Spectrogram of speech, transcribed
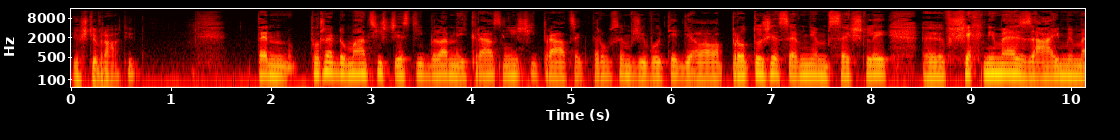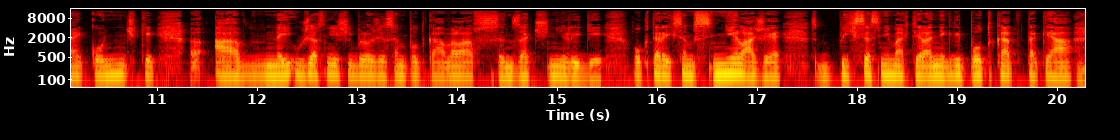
ještě vrátit? Ten pořad domácí štěstí byla nejkrásnější práce, kterou jsem v životě dělala, protože se v něm sešly eh, všechny mé zájmy, mé koníčky eh, a nejúžasnější bylo, že jsem potkávala senzační lidi, o kterých jsem snila, že bych se s nima chtěla někdy potkat, tak já hmm.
